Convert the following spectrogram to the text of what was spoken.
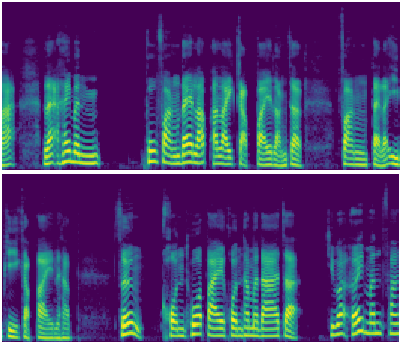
ระ และให้มันผู้ฟังได้รับอะไรกลับไปหลังจากฟังแต่ละ EP กลับไปนะครับ ซึ่งคนทั่วไปคนธรรมดาจะคิดว่า เอ้ย มันฟัง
